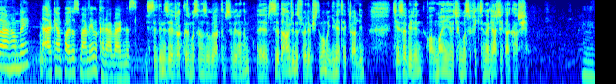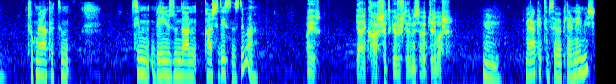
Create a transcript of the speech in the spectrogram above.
Ne o Erhan Bey? Erken paydos vermeye mi karar verdiniz? İstediğiniz evrakları masanıza bıraktım Sibel Hanım. Ee, size daha önce de söylemiştim ama yine tekrarlayayım. Cezabel'in Almanya'ya açılması fikrine gerçekten karşıyım. Çok merak ettim. Tim Bey yüzünden karşı değilsiniz değil mi? Hayır. Yani karşıt görüşlerimin sebepleri var. Merak ettim sebepleri neymiş?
